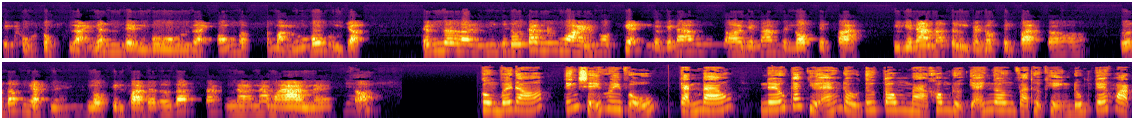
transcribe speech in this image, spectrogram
Cái thủ tục giải ngân đền bù, giải phóng bằng vô cùng chậm. Thế nên là những cái đối tác nước ngoài nó kiện ở Việt Nam, đòi Việt Nam phải nộp tiền phạt thì Việt Nam đã từng phải nộp tiền phạt cho đối tác Nhật này, nộp tiền phạt cho đối tác các Nam Hàn này, dạ. đó. Cùng với đó, tiến sĩ Huy Vũ cảnh báo nếu các dự án đầu tư công mà không được giải ngân và thực hiện đúng kế hoạch,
